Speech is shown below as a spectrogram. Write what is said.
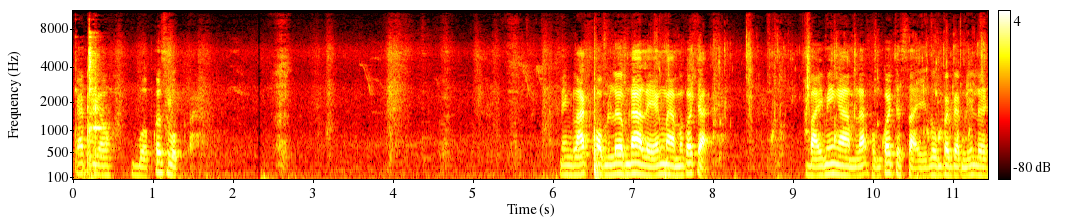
แป๊บเดียวบวบก็สุกแมงลักพอมันเริ่มหน้าแรงมามันก็จะใบไม่งามแล้ว ผมก็จะใส่ลงไปแบบนี้เลย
